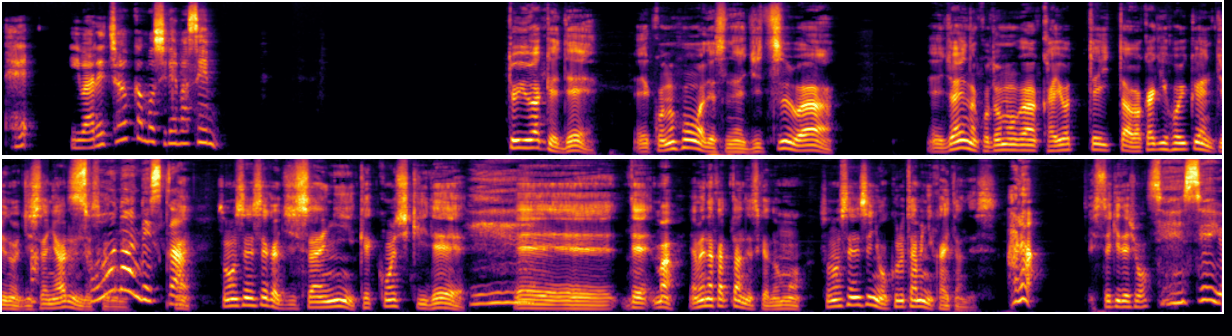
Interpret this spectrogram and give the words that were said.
て言われちゃうかもしれません。というわけで、えーこの本はですね、実は、えージャイの子供が通っていた若木保育園っていうのは実際にあるんですけどもそうなんですか。はい。その先生が実際に結婚式で、へえ。えーで、まあ、辞めなかったんですけども、その先生に送るために書いたんです。あら、素敵でしょ？先生喜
